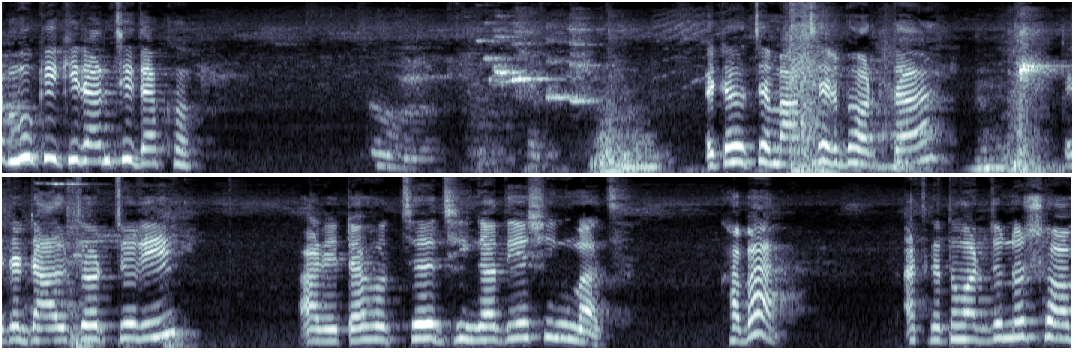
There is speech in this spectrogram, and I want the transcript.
আম্মু কি কি রাঁধছি, দেখো। এটা হচ্ছে মাছের ভর্তা, এটা ডাল চচ্চড়ি, আর এটা হচ্ছে ঝিঙ্গা দিয়ে শিং মাছ। খাবা? আজকে তোমার জন্য সব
